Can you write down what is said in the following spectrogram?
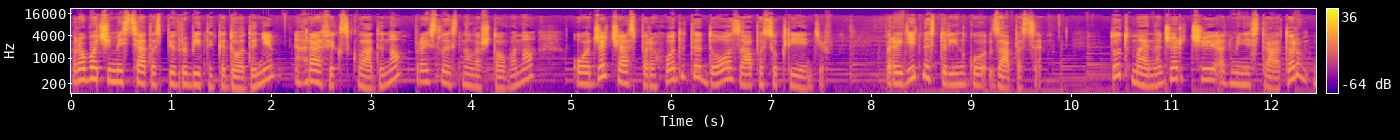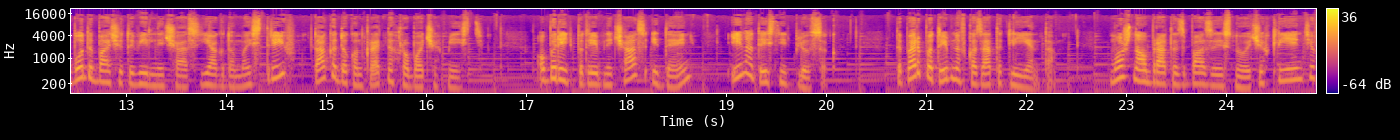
Робочі місця та співробітники додані, графік складено, прайс-лист налаштовано. Отже, час переходити до запису клієнтів. Перейдіть на сторінку Записи. Тут менеджер чи адміністратор буде бачити вільний час як до майстрів, так і до конкретних робочих місць. Оберіть потрібний час і день і натисніть плюсик. Тепер потрібно вказати клієнта. Можна обрати з бази існуючих клієнтів,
